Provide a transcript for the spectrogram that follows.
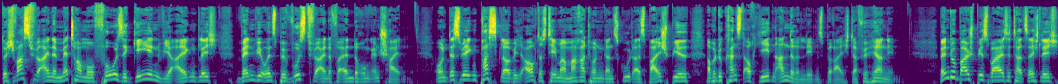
Durch was für eine Metamorphose gehen wir eigentlich, wenn wir uns bewusst für eine Veränderung entscheiden. Und deswegen passt, glaube ich, auch das Thema Marathon ganz gut als Beispiel, aber du kannst auch jeden anderen Lebensbereich dafür hernehmen. Wenn du beispielsweise tatsächlich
